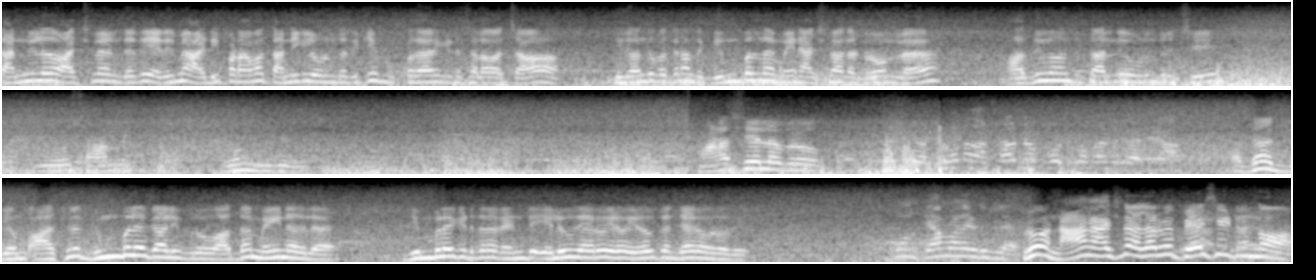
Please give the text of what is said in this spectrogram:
தண்ணியில் ஆக்சுவலாக இருந்தது எதுவுமே அடிப்படாமல் தண்ணிக்குள்ள விழுந்ததுக்கே முப்பதாயிரம் கிட்ட செலவாச்சா? இது வந்து பார்த்தீங்கன்னா அந்த கிம்பிள் தான் மெயின் ஆக்சுவலாக அந்த ட்ரோனில் அதுவும் வந்து தண்ணி விழுந்துருச்சு. ஐயோ சாமி. ட்ரோன் முடிஞ்சது மனசே இல்லை ப்ரோ அதான் கிம் ஆக்சுவலாக கிம்பிளே காலி ப்ரோ அதுதான் மெயின் அதில். கிம்பிளே கிட்டத்தட்ட ரெண்டு எழுபதாயிரம் இருபது எழுபத்தஞ்சாயிரம் வருது ப்ரோ நாங்கள் ஆக்சுவலாக எல்லாருமே பேசிகிட்டு இருந்தோம்.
